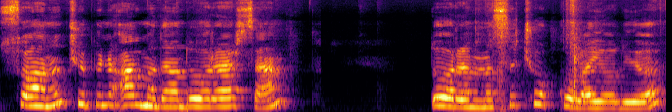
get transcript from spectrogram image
Soğanın çöpünü almadan doğrarsam doğranması çok kolay oluyor.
